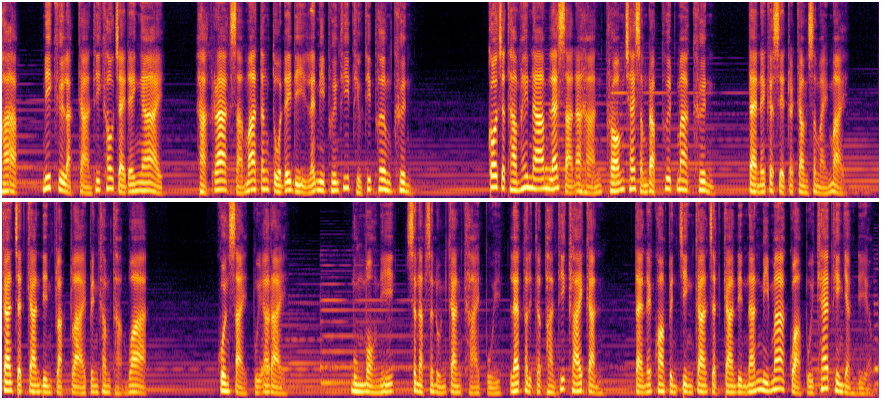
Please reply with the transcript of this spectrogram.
ภาพ นี่คือหลักการที่เข้าใจได้ง่าย หากรากสามารถตั้งตัวได้ดีและมีพื้นที่ผิวที่เพิ่มขึ้น ก็จะทำให้น้ำและสารอาหารพร้อมใช้สำหรับพืชมากขึ้น แต่ในเกษตรกรรมสมัยใหม่ การจัดการดินกลับกลายเป็นคำถามว่า ควรใส่ปุ๋ยอะไร มุมมองนี้สนับสนุนการขายปุ๋ยและผลิตภัณฑ์ที่คล้ายกัน แต่ในความเป็นจริงการจัดการดินนั้นมีมากกว่าปุ๋ยแค่เพียงอย่างเดียว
